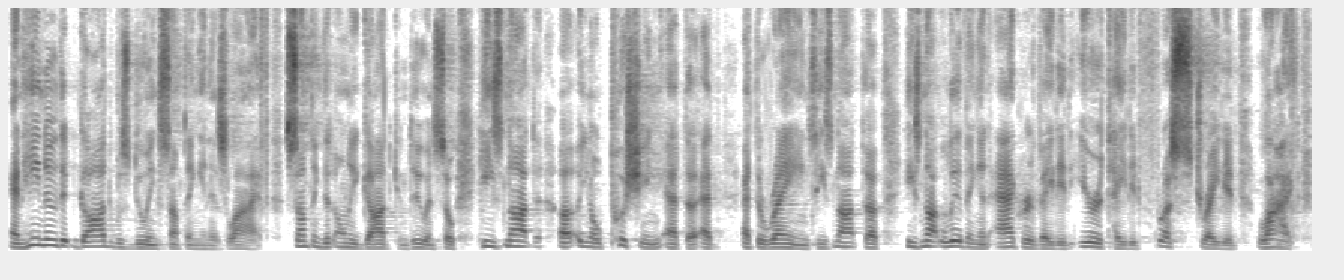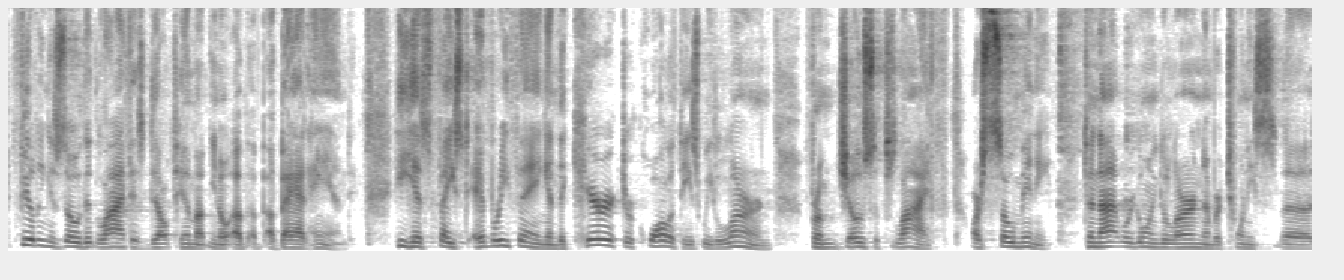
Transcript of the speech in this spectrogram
And he knew that God was doing something in his life, something that only God can do. And so he's not, uh, you know, pushing at the, at, at the reins. He's not, uh, he's not living an aggravated, irritated, frustrated life, feeling as though that life has dealt him a, you know, a, a bad hand. He has faced everything, and the character qualities we learn from Joseph's life are so many. Tonight we're going to learn number 20, uh,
